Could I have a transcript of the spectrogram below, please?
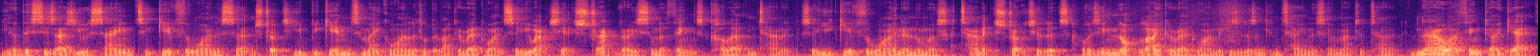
You know, this is, as you were saying, to give the wine a certain structure. You begin to make a wine a little bit like a red wine. So you actually extract very similar things, colour and tannin. So you give the wine an almost tannic structure that's obviously not like a red wine because it doesn't contain the same amount of tannin. Now I think I get,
